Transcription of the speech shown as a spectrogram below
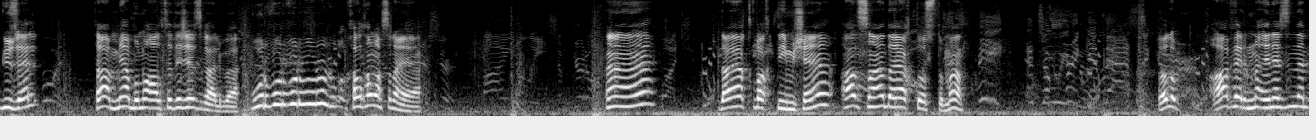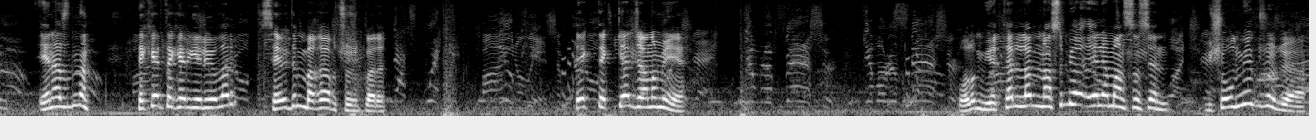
Güzel. Tamam ya bunu alt edeceğiz galiba. Vur vur vur vur. vur. Kalkamazsın ya. Ha? Dayak vaktiymiş he. Al sana dayak dostum al. Oğlum aferin lan en azından en azından teker teker geliyorlar. Sevdim bak abi çocukları. Tek tek gel canımı ye. Oğlum yeter lan nasıl bir elemansın sen? Bir şey olmuyor ki çocuğa.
